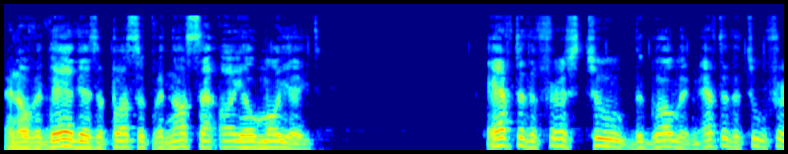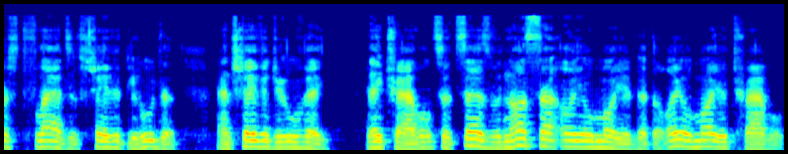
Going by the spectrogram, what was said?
and over there there's a pasuk v'nasa oyel moyed. After the first two, the golim, after the two first flags of Shevet Yehuda and Shevet Yehuve, they traveled. So it says v'nasa oyel moyed that the oil moyed traveled.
